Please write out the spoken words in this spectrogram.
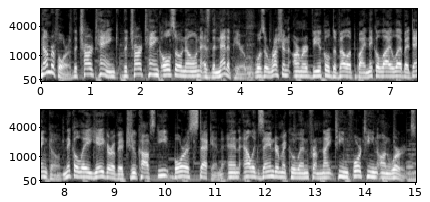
Number 4. The Tsar Tank. The Tsar Tank, also known as the Netopir, was a Russian armored vehicle developed by Nikolai Lebedenko, Nikolai Yegorovich Zhukovsky, Boris Stechkin, and Alexander Mikulin from 1914 onwards.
